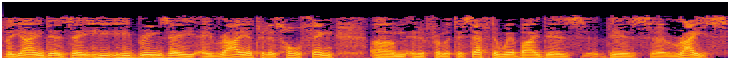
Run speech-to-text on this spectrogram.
there's a, he, he brings a, a raya to this whole thing, um, in, from a Tosefta whereby there's, there's, uh, rice,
